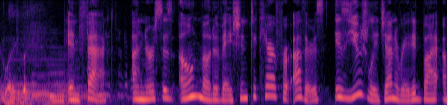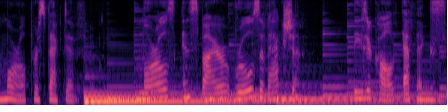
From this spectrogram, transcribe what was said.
lately. In fact, a nurse's own motivation to care for others is usually generated by a moral perspective. Morals inspire rules of action. These are called ethics.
